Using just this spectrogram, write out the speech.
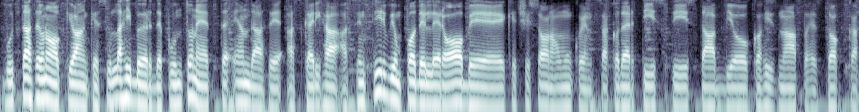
buttate un occhio anche su luckybird.net e andate a scaricare, a sentirvi un po' delle robe che ci sono comunque un sacco di artisti, Stabio, Cocky Snap che stocca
